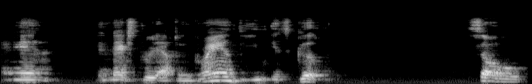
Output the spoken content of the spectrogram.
And then the next street after Grandview, it's Goodland. So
